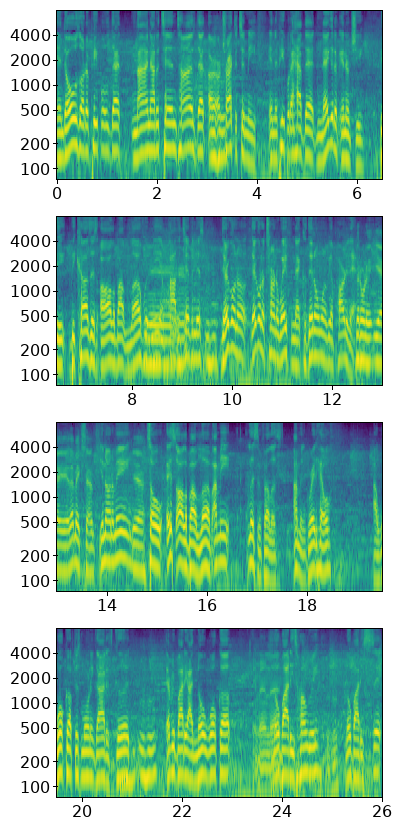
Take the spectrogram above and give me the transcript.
and those are the people that nine out of ten times that are Mm-hmm. attracted to me, and the people that have that negative energy. Be, because it's all about love with me and positiveness, they're gonna they're gonna turn away from that because they don't want to be a part of that. They don't. Yeah, yeah, that makes sense. You know what I mean? Yeah. So it's all about love. I mean, listen, fellas, I'm in great health. I woke up this morning. God is good. Mm-hmm. Everybody I know woke up. Amen. Nobody's hungry. Mm-hmm. Nobody's sick.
